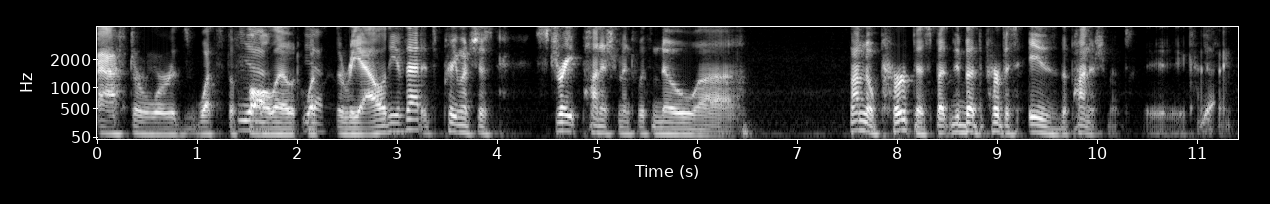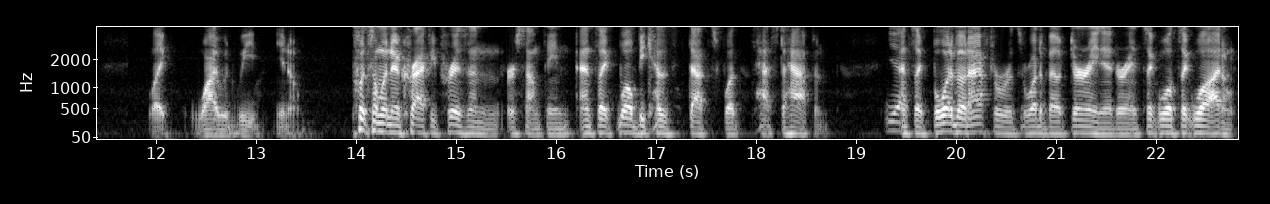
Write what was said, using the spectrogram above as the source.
afterwards what's the Yeah, fallout yeah. what's the reality of that it's pretty much just straight punishment with no uh not no purpose but but the purpose is the punishment uh, kind Yeah. of thing like why would we you know put someone in a crappy prison or something and it's like well because that's what has to happen yeah and it's like but what about afterwards or what about during it or it's like well it's like well i don't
